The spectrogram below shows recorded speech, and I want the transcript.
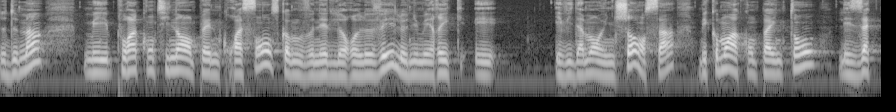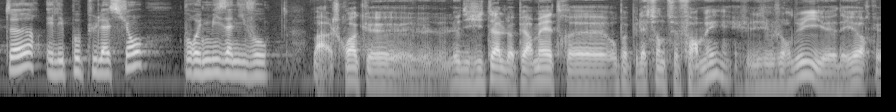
demain. Mais pour un continent en pleine croissance, comme vous venez de le relever, le numérique est évidemment une chance. Hein. mais comment accompagne-t-on les acteurs et les populations pour une mise à niveau? Bah, je crois que le digital doit permettre euh, aux populations de se former. Je dis aujourd'hui, euh, d'ailleurs, que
